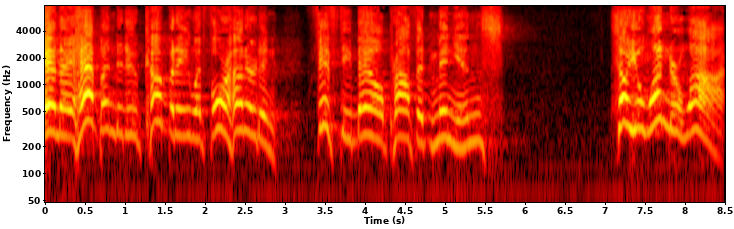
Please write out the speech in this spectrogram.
and they happened to do company with 450 Baal prophet minions. So you wonder why,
